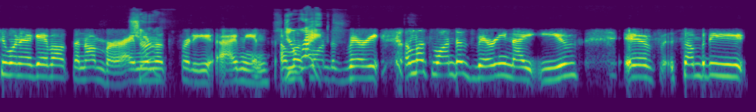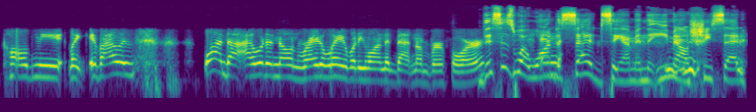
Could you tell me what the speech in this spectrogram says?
She wouldn't have gave out the number. I Uh-huh. Sure. mean, that's pretty. I mean, You're unless right. Wanda's very, unless Wanda's very naive. If somebody called me, like if I was Wanda, I would have known right away what he wanted that number for. This is what Wanda said, Sam, in the email. She said,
